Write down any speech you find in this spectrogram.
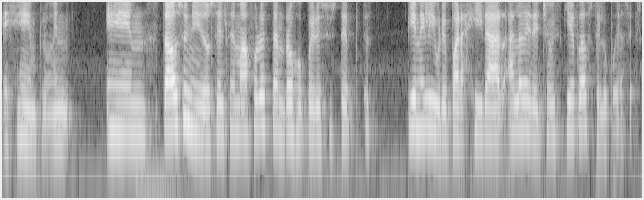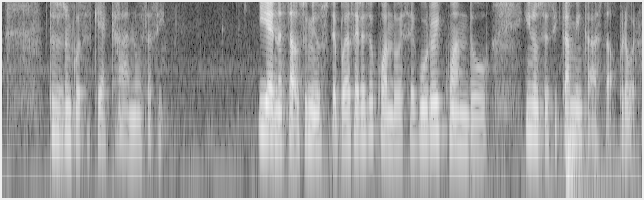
ejemplo, en, en Estados Unidos el semáforo está en rojo, pero si usted tiene libre para girar a la derecha o izquierda, usted lo puede hacer. Entonces son cosas que acá no es así. Y en Estados Unidos usted puede hacer eso cuando es seguro y cuando, y no sé si cambia en cada estado, pero bueno,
